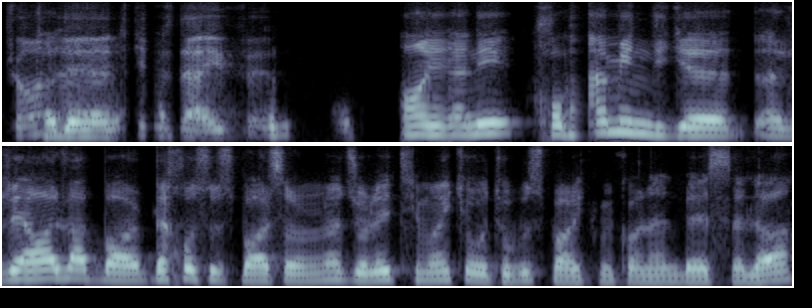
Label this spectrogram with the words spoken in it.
چون تا دقیقه تیم ضعیفه. آه یعنی خب همین دیگه رئال و بار به خصوص بارسلونا جلوی تیمایی که اتوبوس پارک می‌کنن به اصطلاح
